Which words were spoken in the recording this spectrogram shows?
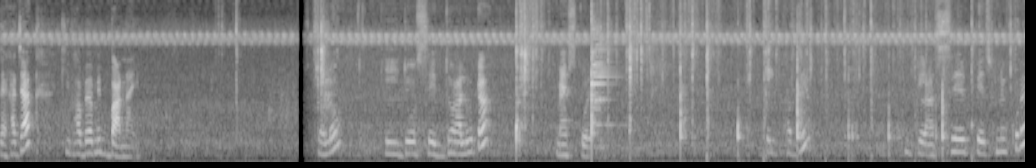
দেখা যাক কীভাবে আমি বানাই। চলো, এই যে সেদ্ধ আলুটা ম্যাশ করে এইভাবে গ্লাসের পেছনে করে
